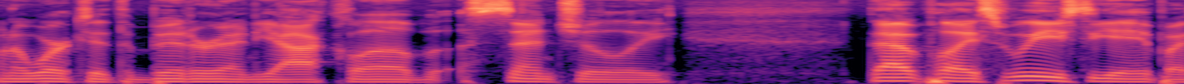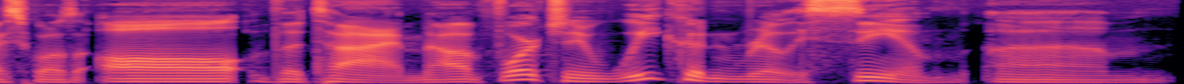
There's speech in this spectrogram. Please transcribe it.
when I worked at the Bitter End Yacht Club, essentially that place we used to get hit by squalls all the time. Now, unfortunately, we couldn't really see them. Um,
